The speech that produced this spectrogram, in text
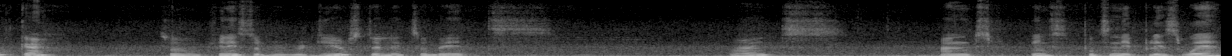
eh? okay. So she needs to be reduced a little bit. Right? And in, put in a place where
